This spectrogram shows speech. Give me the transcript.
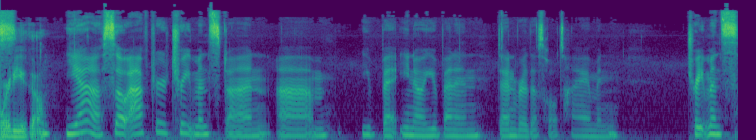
where do you go? Yeah. So after treatment's done, um, you've been, you know, you've been in Denver this whole time, and treatments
